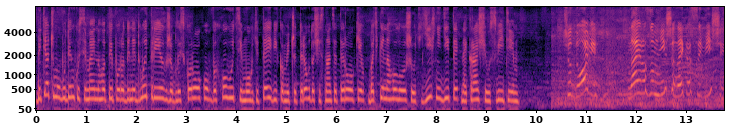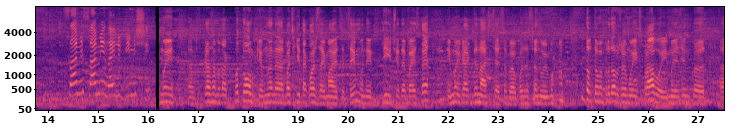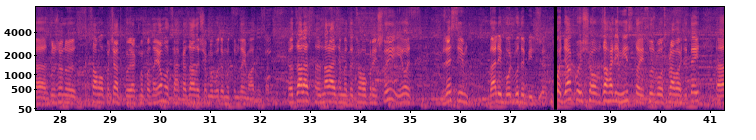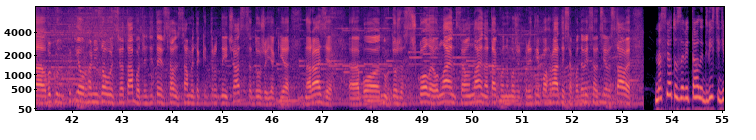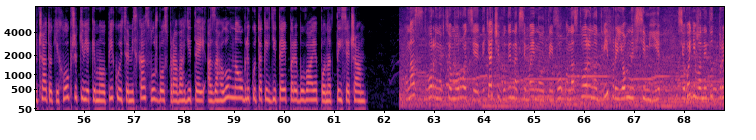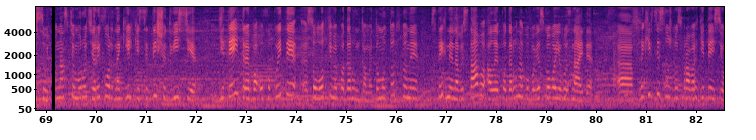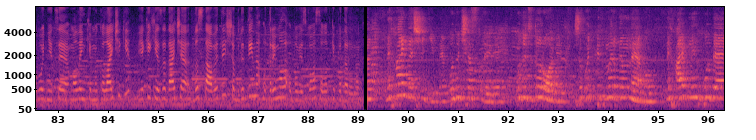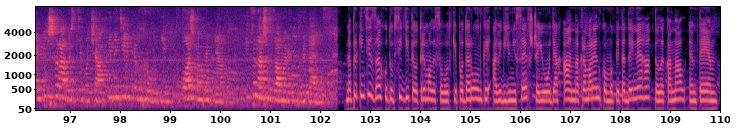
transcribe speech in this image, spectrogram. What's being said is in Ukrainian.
Дитячому будинку сімейного типу родини Дмитріїв вже близько року виховують сімох дітей віком від 4 до 16 років. Батьки наголошують, їхні діти найкращі у світі. чудові, найрозумніші, найкрасивіші, самі самі найлюбіміші. Ми, е, скажімо так, потомки. У мене батьки також займаються цим. У них діючі ДБСТ, і ми як династія себе позиціонуємо. Ну, Тобто ми продовжуємо їх справу, і ми з жінкою е, з дружиною з самого початку, як ми познайомилися, казали, що ми будемо цим займатися. І от зараз е, наразі ми до цього прийшли, і ось вже сім. Далі бу- буде більше. Дякую, що взагалі місто і служба у справах дітей е, такі організовують свята, бо для дітей саме такий трудний час. Це дуже як є наразі. е, Бо ну дуже школи онлайн, все онлайн, а так вони можуть прийти погратися, подивитися ці вистави. На свято завітали 200 дівчаток і хлопчиків, якими опікується міська служба у справах дітей. А загалом на обліку таких дітей перебуває понад тисяча. У нас створено в цьому році дитячий будинок сімейного типу. У нас створено дві прийомних сім'ї. Сьогодні вони тут присутні. У нас в цьому році рекордна кількість це 1200 дітей. Треба охопити е, солодкими подарунками. Тому тот, хто не встигне на виставу, але подарунок обов'язково його знайде. Е, Фахівці служби у справах дітей сьогодні це маленькі миколайчики, в яких є задача доставити, щоб дитина отримала обов'язково солодкий подарунок. Нехай наші діти будуть щасливі, будуть здорові, живуть під мирним небом. Нехай в них буде більше радості в очах і не тільки в грудні, кожного дня. І це наша з вами відповідальність. Наприкінці заходу всі діти отримали солодкі подарунки, а від ЮНІСЕФ ще й одяг. Анна Крамаренко, Микита Дейнега, телеканал МТМ.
